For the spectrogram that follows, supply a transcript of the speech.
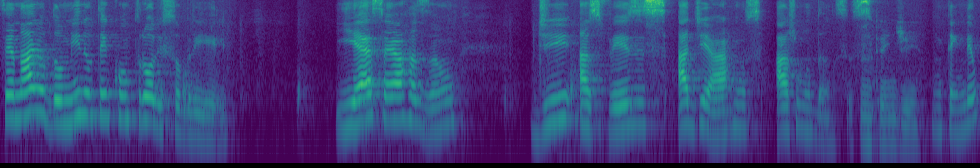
cenário domínio eu tenho controle sobre ele. E essa é a razão de, às vezes, adiarmos as mudanças. Entendi. Entendeu?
